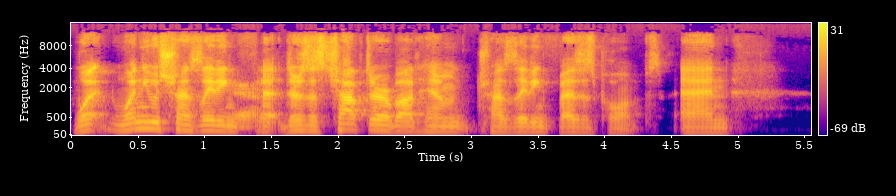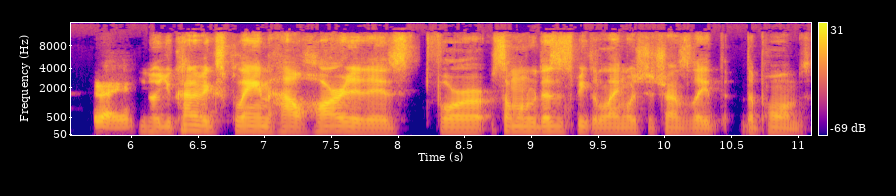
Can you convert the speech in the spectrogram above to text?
What when he was translating, yeah. there's this chapter about him translating Faiz's poems, and right, you know, you kind of explain how hard it is for someone who doesn't speak the language to translate the poems.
